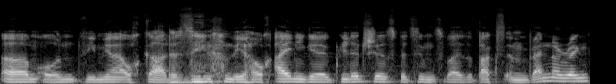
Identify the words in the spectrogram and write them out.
Ähm, und wie wir auch gerade sehen, haben wir auch einige Glitches bzw. Bugs im Rendering,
